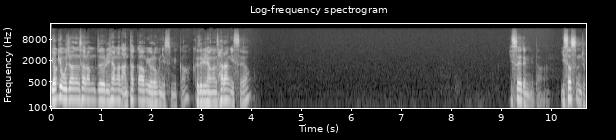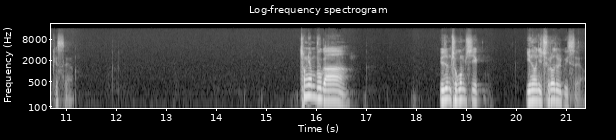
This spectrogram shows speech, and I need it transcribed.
여기 오자는 사람들을 향한 안타까움이 여러분 있습니까? 그들을 향한 사랑이 있어요? 있어야 됩니다. 있었으면 좋겠어요. 청년부가 요즘 조금씩 인원이 줄어들고 있어요.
